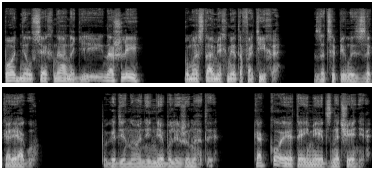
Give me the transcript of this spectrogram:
поднял всех на ноги и нашли у моста Мехмета Фатиха. Зацепилась за корягу. Погоди, но они не были женаты. Какое это имеет значение?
